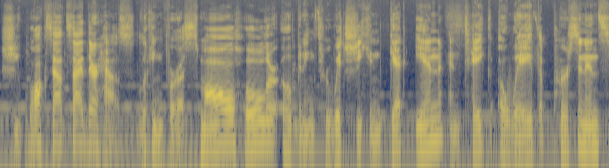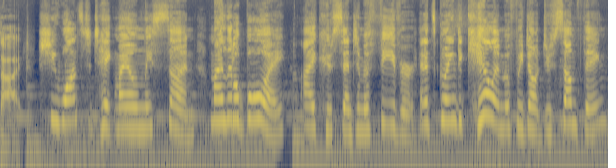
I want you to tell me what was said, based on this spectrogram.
she walks outside their house looking for a small hole or opening through which she can get in and take away the person inside. She wants to take my only son, my little boy. Aiku sent him a fever, and it's going to kill him if we don't do something.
